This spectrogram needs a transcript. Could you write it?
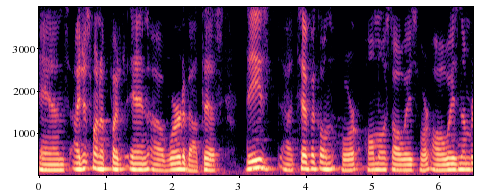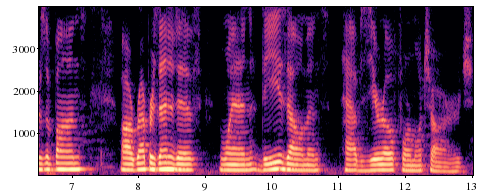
And I just want to put in a word about this. These uh, typical or almost always or always numbers of bonds are representative when these elements have zero formal charge.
